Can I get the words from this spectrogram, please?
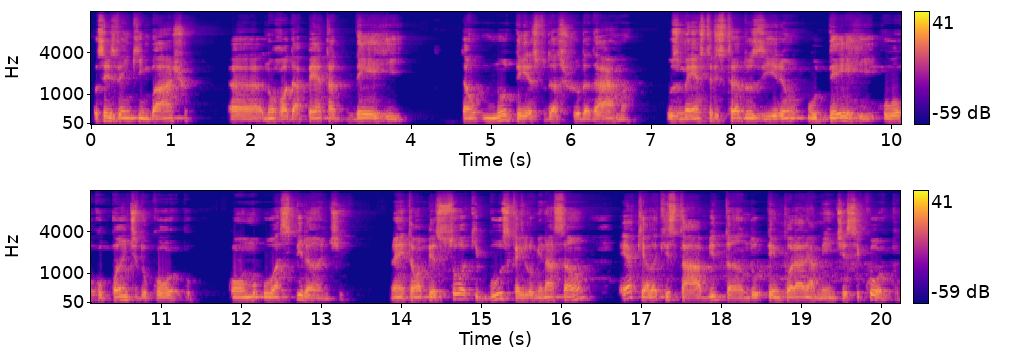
vocês veem que embaixo, uh, no rodapé, está Derri. Então, no texto da Shuddha Dharma, os mestres traduziram o Derri, o ocupante do corpo, como o aspirante. Né? Então, a pessoa que busca a iluminação é aquela que está habitando temporariamente esse corpo.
